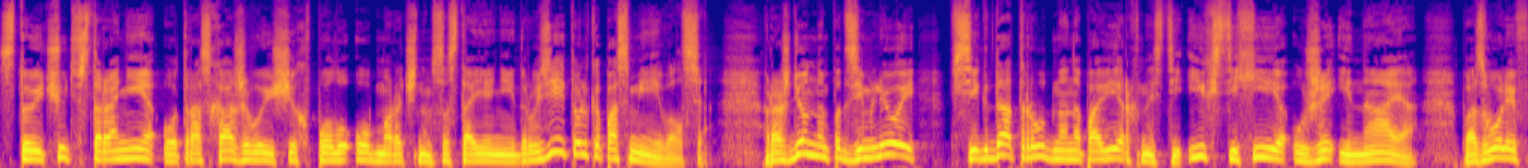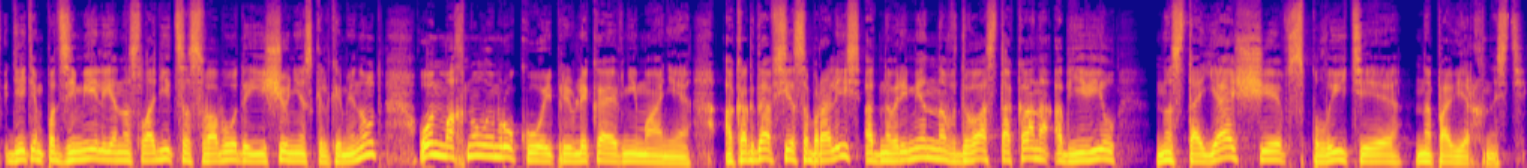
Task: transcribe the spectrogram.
стоя чуть в стороне от расхаживающих в полуобморочном состоянии друзей, только посмеивался. Рожденным под землей всегда трудно на поверхности, их стихия уже иная. Позволив детям подземелья насладиться свободой еще несколько минут, он махнул им рукой, привлекая внимание, а когда все собрались, одновременно в два стакана объявил «настоящее всплытие на поверхность».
